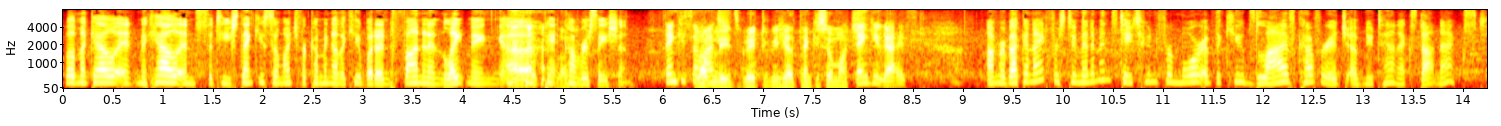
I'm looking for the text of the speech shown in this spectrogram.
Well, Michal and Michal and Satish, thank you so much for coming on theCUBE. What a fun and enlightening uh, pa- conversation. Thank you so lovely. much. Lovely. It's great to be here. Thank you so much. Thank you, guys. I'm Rebecca Knight for Stu Miniman. Stay tuned for more of theCUBE's live coverage of Nutanix.next.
